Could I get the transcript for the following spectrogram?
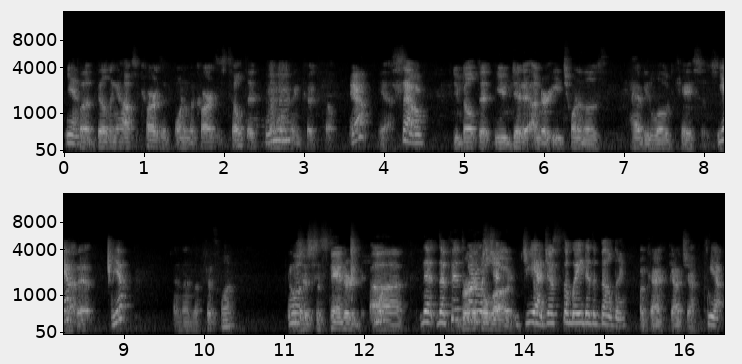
Yeah. But building a house of cards, if one of the cards is tilted, the whole Mhm. thing could tilt. yeah. Yeah. So You built it, you did it under each one of those heavy load cases. Is Yep. that it? Yep. And then the fifth one? Well, was just a standard, uh, the the fifth one was vertical load. yeah, just the weight of the building. okay, gotcha. Yeah.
